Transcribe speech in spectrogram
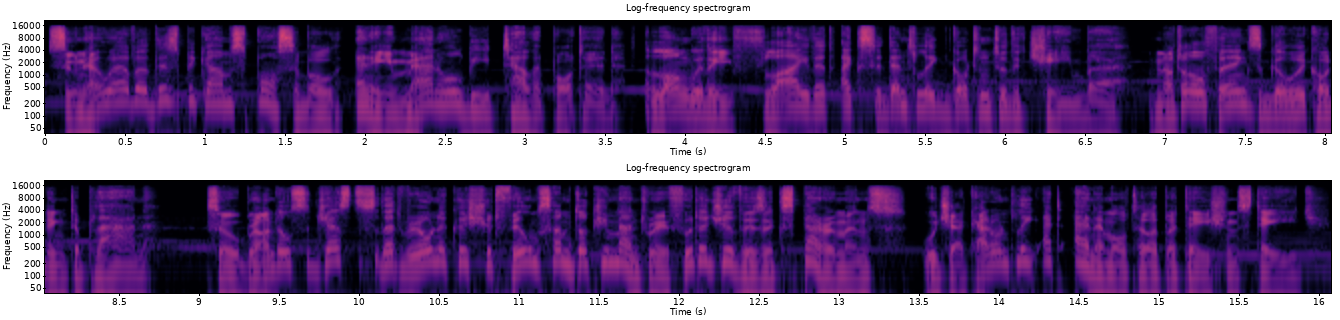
Soon, however, this becomes possible and a man will be teleported, along with a fly that accidentally got into the chamber. Not all things go according to plan. So Brundle suggests that Veronica should film some documentary footage of his experiments, which are currently at animal teleportation stage.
